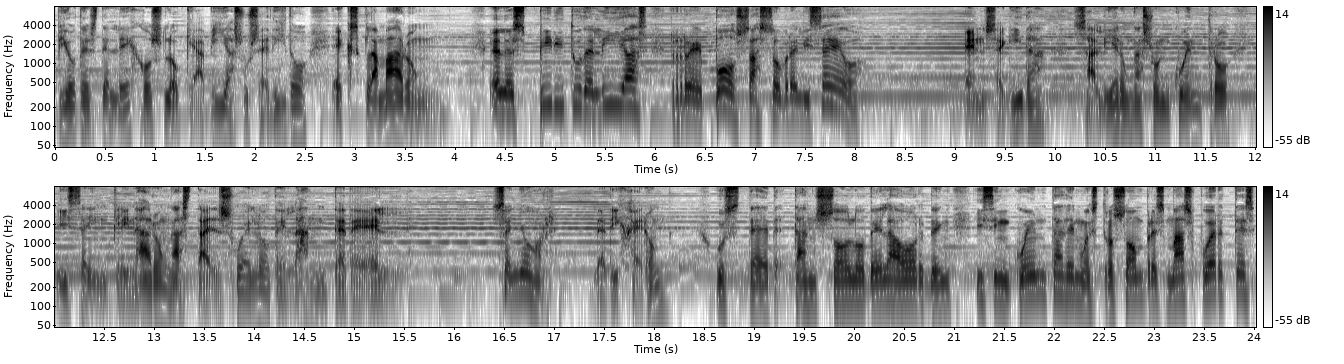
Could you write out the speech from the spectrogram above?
vio desde lejos lo que había sucedido, exclamaron, El espíritu de Elías reposa sobre Eliseo. Enseguida salieron a su encuentro y se inclinaron hasta el suelo delante de él. Señor, le dijeron, usted tan solo dé la orden y cincuenta de nuestros hombres más fuertes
